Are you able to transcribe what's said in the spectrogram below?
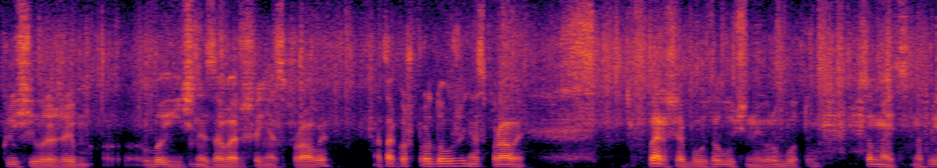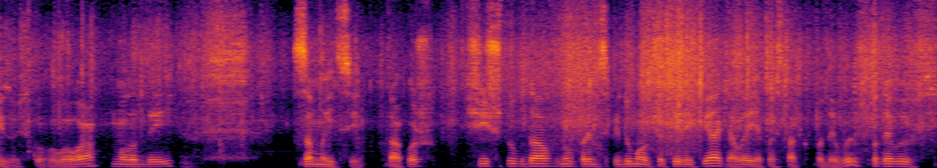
включив режим е, логічне завершення справи, а також продовження справи. вперше був залучений в роботу самець на прізвисько голова молодий. Самиці також 6 штук дав. Ну, в принципі, думав 4-5, але якось так подивився, подивився,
